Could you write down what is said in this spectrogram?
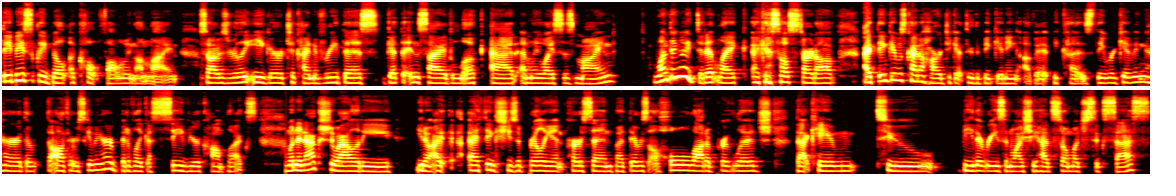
they basically built a cult following online. So I was really eager to kind of read this, get the inside look at Emily Weiss's mind. One thing I didn't like, I guess I'll start off, I think it was kind of hard to get through the beginning of it because they were giving her, the, the author was giving her a bit of like a savior complex, when in actuality, you know, I, I think she's a brilliant person, but there was a whole lot of privilege that came to be the reason why she had so much success.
